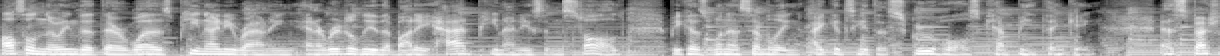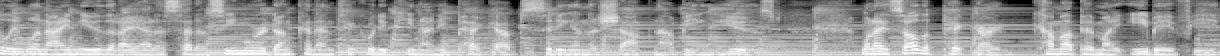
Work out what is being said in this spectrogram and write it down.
Also knowing that there was P90 routing and originally the body had P90s installed because when assembling I could see the screw holes kept me thinking, especially when I knew that I had a set of Seymour Duncan Antiquity P90 pickups sitting in the shop not being used. When I saw the pickguard come up in my eBay feed,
